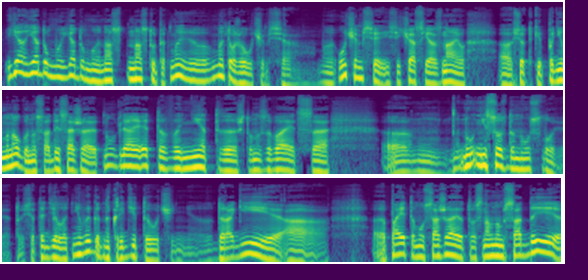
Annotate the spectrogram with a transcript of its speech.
Я, я думаю, я думаю, наступят. Мы, мы тоже учимся мы учимся, и сейчас я знаю, э, все-таки понемногу, но сады сажают. Ну, для этого нет, э, что называется, эм, ну, не созданы условия. То есть это делать невыгодно, кредиты очень дорогие, а э, поэтому сажают в основном сады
